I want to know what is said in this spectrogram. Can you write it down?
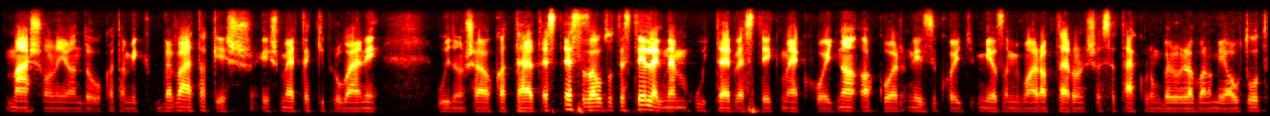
másolni olyan dolgokat, amik beváltak, és, és mertek kipróbálni újdonságokat. Tehát ezt, ezt az autót ezt tényleg nem úgy tervezték meg, hogy na, akkor nézzük, hogy mi az, ami van raktáron, és összetákolunk belőle valami autót,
